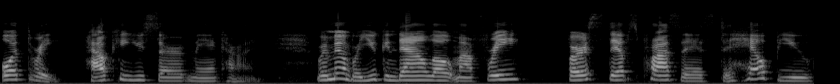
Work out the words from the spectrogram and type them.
Or three, how can you serve mankind? Remember, you can download my free first steps process to help you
